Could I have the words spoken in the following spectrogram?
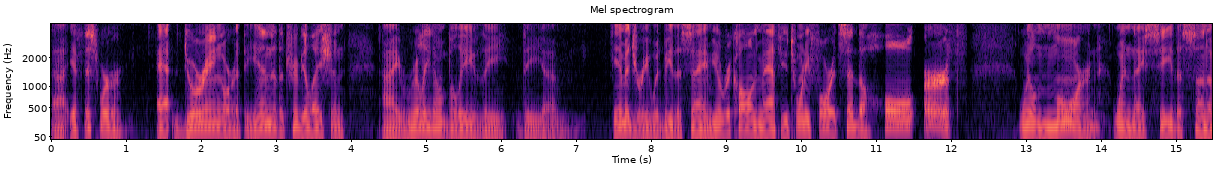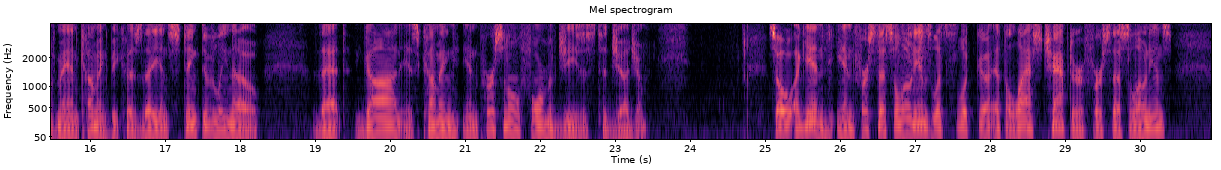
Uh, if this were at during or at the end of the tribulation, I really don't believe the the um, imagery would be the same. You'll recall in Matthew 24 it said the whole earth will mourn when they see the Son of Man coming because they instinctively know that God is coming in personal form of Jesus to judge them. So again, in 1 Thessalonians, let's look uh, at the last chapter of 1 Thessalonians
